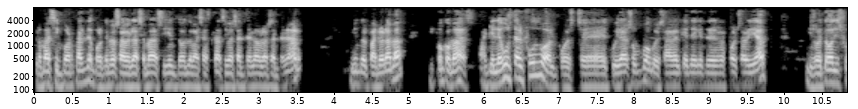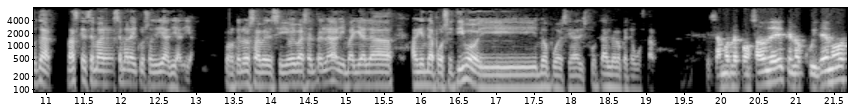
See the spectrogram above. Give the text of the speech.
lo más importante, porque no sabes la semana siguiente dónde vas a estar, si vas a entrenar o no vas a entrenar, viendo el panorama, y poco más. A quien le gusta el fútbol, pues eh, cuidarse un poco y saber que tiene que tener responsabilidad, y sobre todo disfrutar, más que semana a semana, incluso día a día a día. Porque no sabes si hoy vas a entrenar y mañana alguien da positivo y no puedes ir a disfrutar de lo que te gusta. que seamos responsables, que nos cuidemos,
